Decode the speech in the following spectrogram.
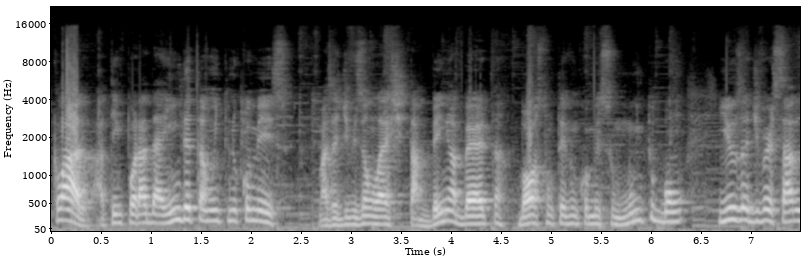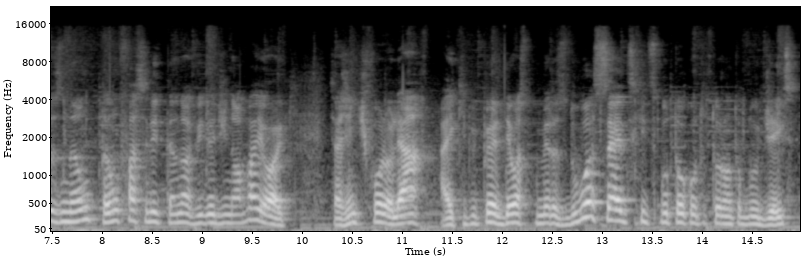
Claro, a temporada ainda está muito no começo, mas a divisão leste está bem aberta. Boston teve um começo muito bom e os adversários não estão facilitando a vida de Nova York. Se a gente for olhar, a equipe perdeu as primeiras duas séries que disputou contra o Toronto Blue Jays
